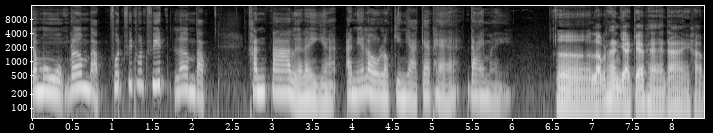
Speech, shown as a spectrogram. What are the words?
จมูก เริ่มแบบฟุดฟิตฟุดฟิตเริ่มแบบคันตาหรืออะไรอย่างเงี้ย อันนี้เราเรากินยาแก้แพ้ได้ไหมเอ่อรับประทานยาแก้แพ้ได้ครับ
